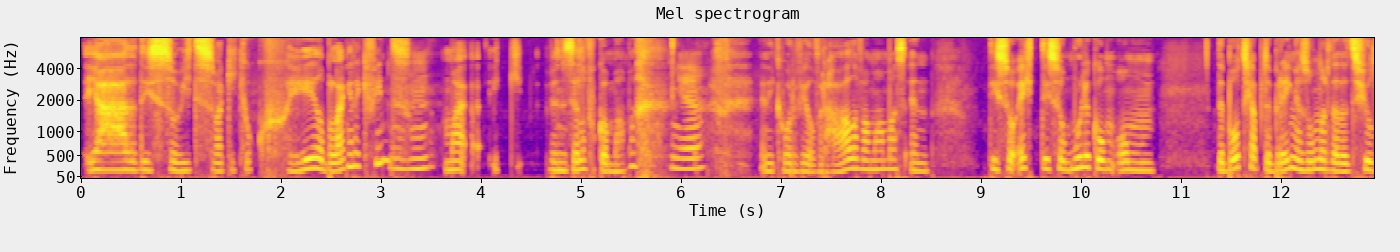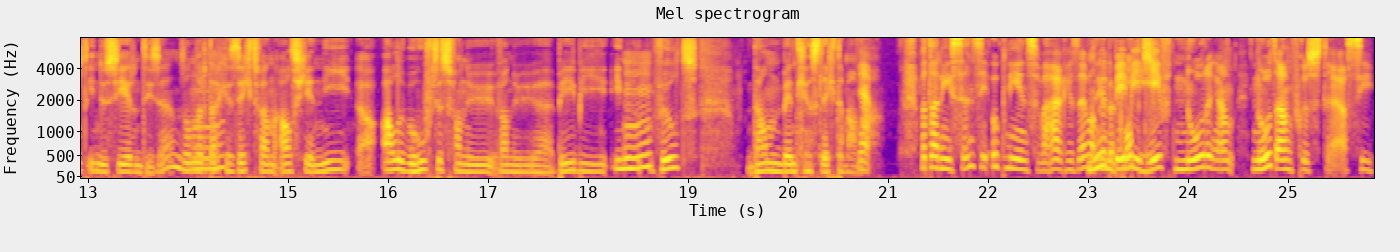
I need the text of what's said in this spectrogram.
ja, dat is zoiets wat ik ook heel belangrijk vind. Mhm. Maar ik ben zelf ook een mama. Ja. en ik hoor veel verhalen van mama's. En het is zo echt het is zo moeilijk om, om de boodschap te brengen zonder dat het schuldinducerend is. Hè? Zonder dat mhm. je zegt van als je niet alle behoeftes van je, van uw eh, baby invult, dan bent je een slechte mama. Ja. Wat dan in essentie ook niet eens waar is, hè? want een baby heeft nodig aan, nood aan frustratie.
